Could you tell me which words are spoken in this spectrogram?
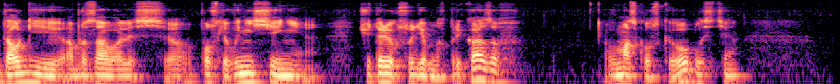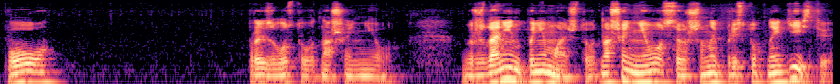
Долги образовались э, после вынесения четырех судебных приказов в Московской области по производству в отношении него. Гражданин понимает, что в отношении него совершены преступные действия,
